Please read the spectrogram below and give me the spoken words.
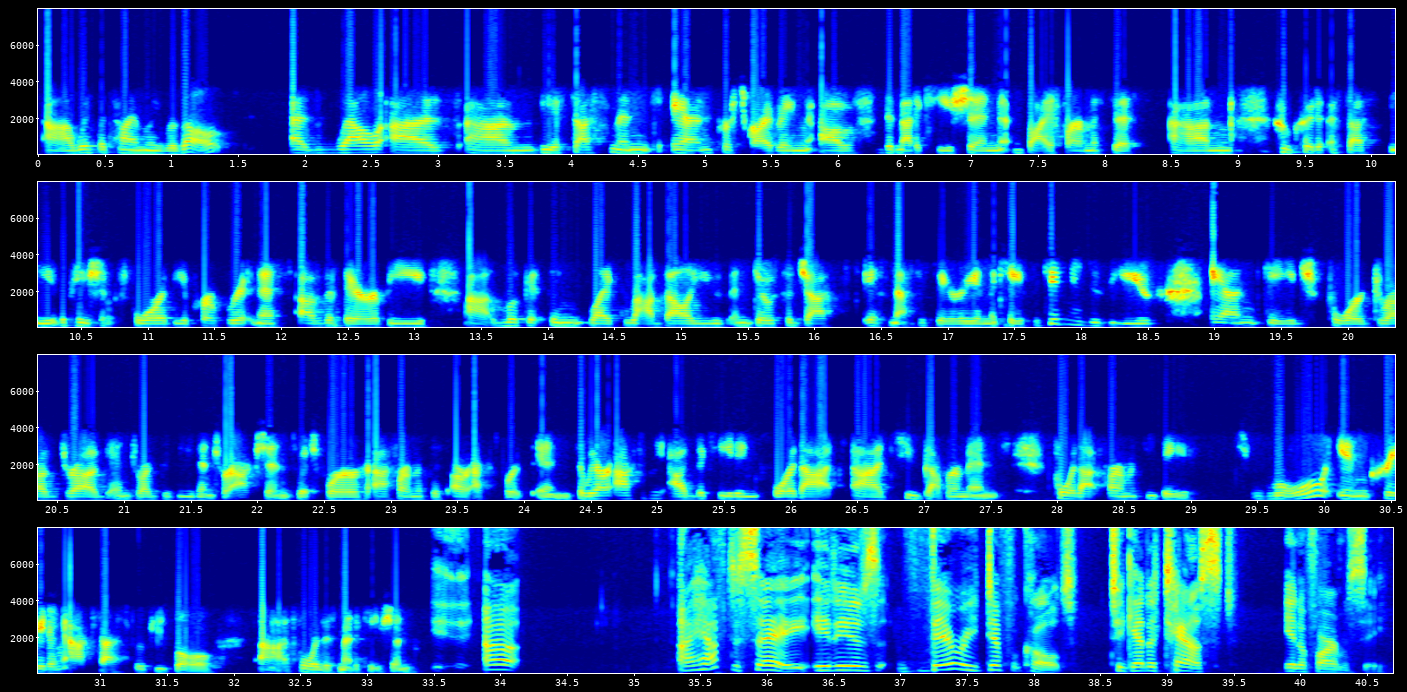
uh, with a timely result, as well as um, the assessment and prescribing of the medication by pharmacists um, who could assess the, the patient for the appropriateness of the therapy, uh, look at things like lab values and dose adjust if necessary in the case of kidney disease, and gauge for drug drug and drug disease interactions, which for uh, pharmacists are experts in. So we are actively advocating for that uh, to government for that pharmacy based role in creating access for people uh, for this medication. Uh, I have to say, it is very difficult to get a test in a pharmacy.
